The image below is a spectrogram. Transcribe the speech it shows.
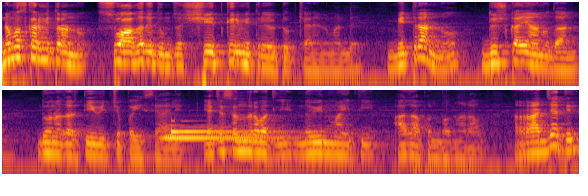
नमस्कार मित्रांनो स्वागत आहे तुमचं शेतकरी मित्र यूट्यूब चॅनलमध्ये. मित्रांनो दुष्काळी अनुदान दोन हजार तेवीसचे पैसे आले. याच्या संदर्भातली नवीन माहिती आज आपण बघणार आहोत. राज्यातील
